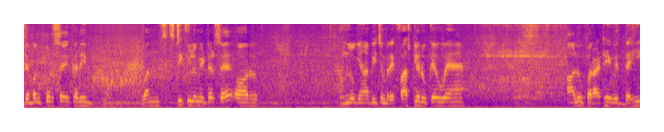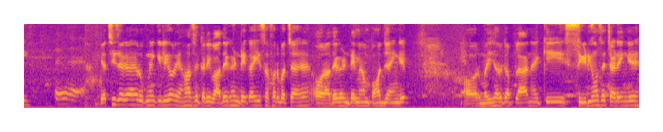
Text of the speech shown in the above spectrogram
जबलपुर से करीब 160 किलोमीटर है और हम लोग यहाँ बीच में ब्रेकफास्ट के लिए रुके हुए हैं। आलू पराठे विद दही। ये अच्छी जगह है रुकने के लिए और यहाँ से करीब आधे घंटे का ही सफ़र बचा है और आधे घंटे में हम पहुँच जाएँगे। और मैहर का प्लान है कि सीढ़ियों से चढ़ेंगे।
